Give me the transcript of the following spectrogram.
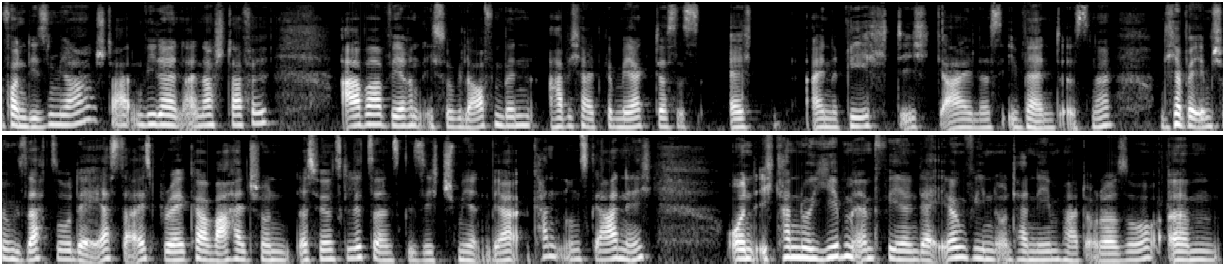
von diesem Jahr starten wieder in einer Staffel. Aber während ich so gelaufen bin, habe ich halt gemerkt, dass es echt ein richtig geiles Event ist. Ne? Und ich habe ja eben schon gesagt, so der erste Icebreaker war halt schon, dass wir uns Glitzer ins Gesicht schmierten. Wir kannten uns gar nicht. Und ich kann nur jedem empfehlen, der irgendwie ein Unternehmen hat oder so, ähm,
